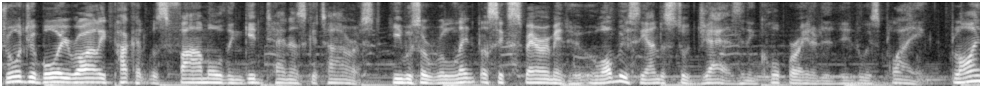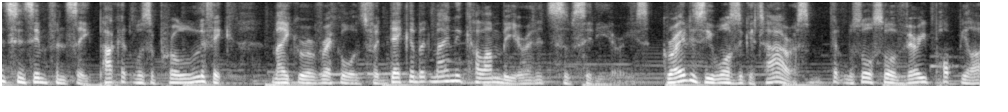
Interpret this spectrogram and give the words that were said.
Georgia boy Riley Puckett was far more than Gid Tanner's guitarist. He was a relentless experimenter who obviously understood jazz and incorporated it into his playing. Blind since infancy, Puckett was a prolific maker of records for Decca but mainly Columbia and its subsidiaries. Great as he was a guitarist, it was also a very popular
